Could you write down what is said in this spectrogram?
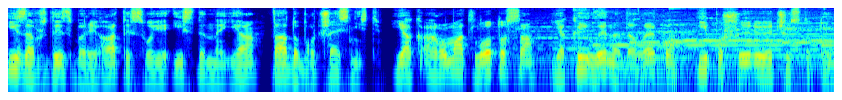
і завжди зберігати своє істинне я та доброчесність, як аромат лотоса, який лине далеко і поширює чистоту.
